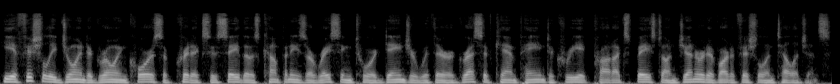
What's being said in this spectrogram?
he officially joined a growing chorus of critics who say those companies are racing toward danger with their aggressive campaign to create products based on generative artificial intelligence,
